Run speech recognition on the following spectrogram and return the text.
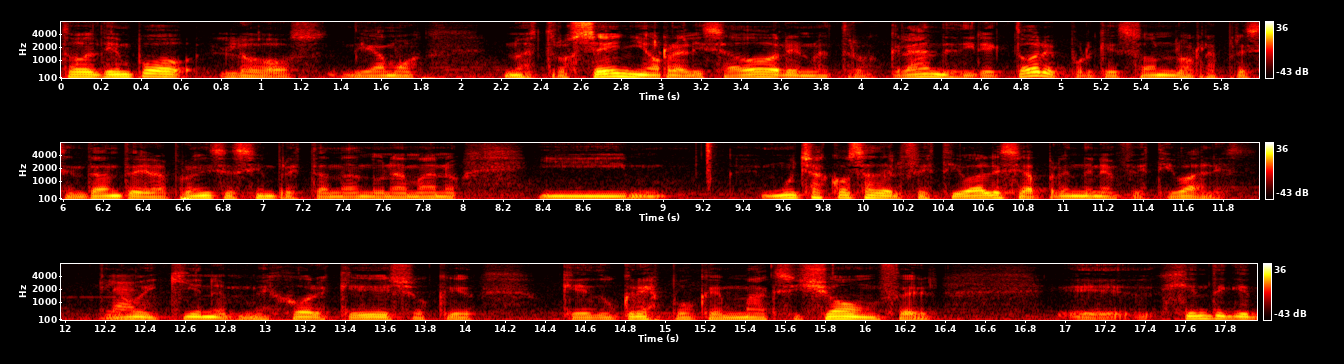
todo el tiempo los, digamos, nuestros seños realizadores, nuestros grandes directores, porque son los representantes de la provincia, siempre están dando una mano. Y muchas cosas del festival se aprenden en festivales. ¿no? Y quiénes mejores que ellos, que, que Edu Crespo, que Maxi Schoenfeld, eh, gente que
